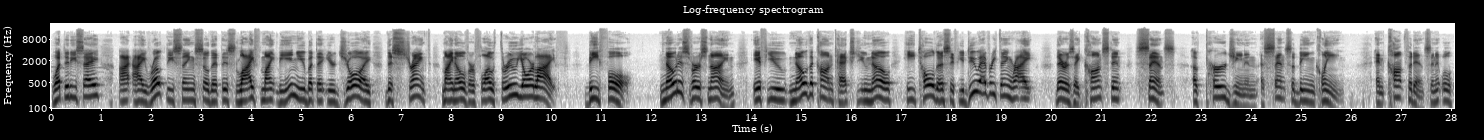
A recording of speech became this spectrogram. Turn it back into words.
What did he say? I, I, wrote these things so that this life might be in you, but that your joy, this strength might overflow through your life. Be full. Notice verse 9. If you know the context, you know he told us if you do everything right, there is a constant sense of purging and a sense of being clean and confidence, and it will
